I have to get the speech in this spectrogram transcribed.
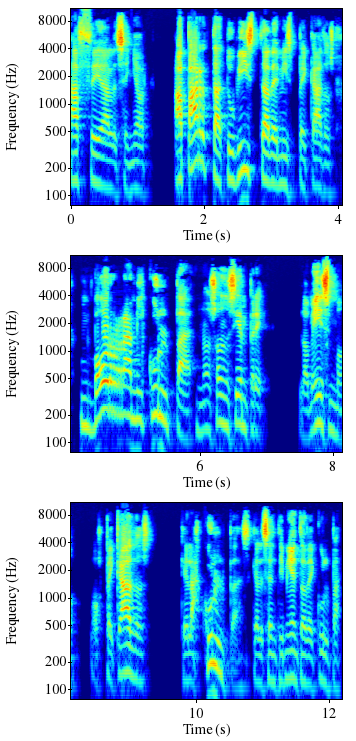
hace al Señor. Aparta tu vista de mis pecados, borra mi culpa. No son siempre lo mismo los pecados que las culpas, que el sentimiento de culpa.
